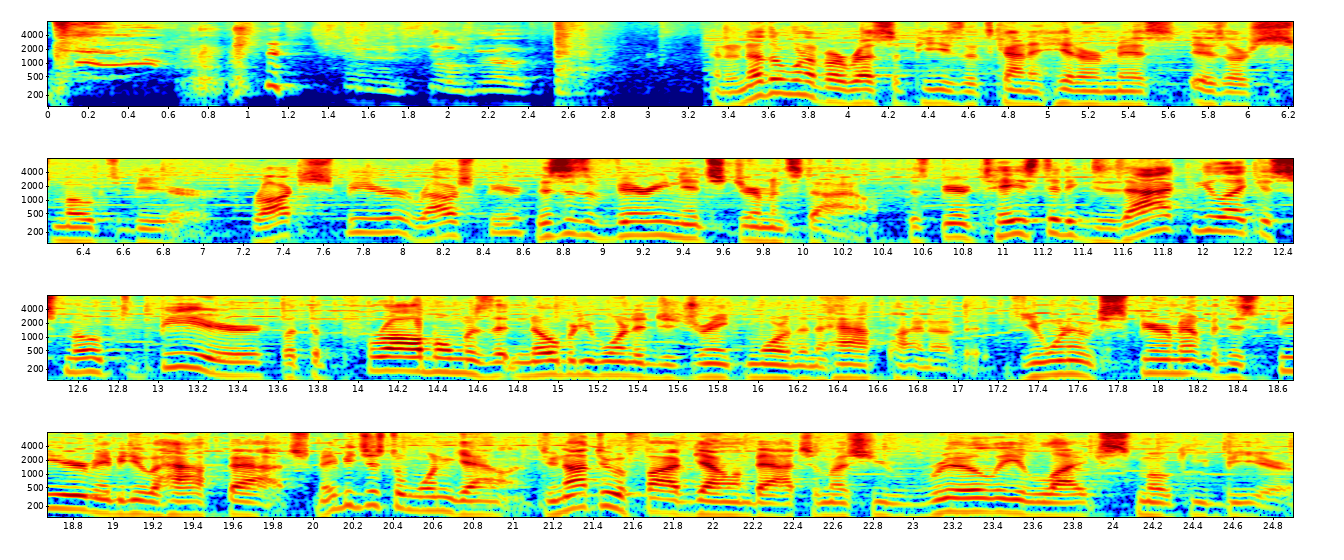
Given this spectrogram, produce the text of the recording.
it is so gross. And another one of our recipes that's kind of hit or miss is our smoked beer. Rockspier, Rauchbier. This is a very niche German style. This beer tasted exactly like a smoked beer, but the problem was that nobody wanted to drink more than a half pint of it. If you want to experiment with this beer, maybe do a half batch, maybe just a one gallon. Do not do a five gallon batch unless you really like smoky beer,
